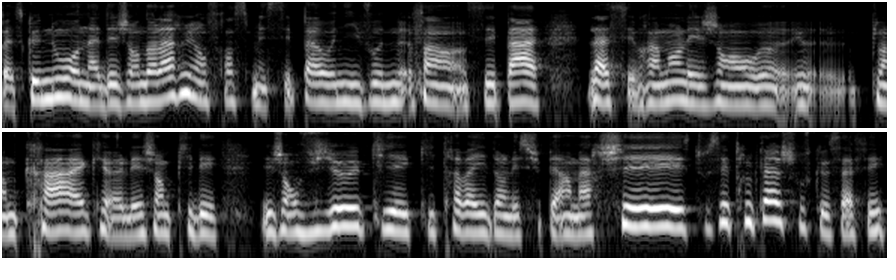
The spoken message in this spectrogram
parce que nous on a des gens dans la rue en France mais c'est pas au niveau enfin c'est pas là c'est vraiment les gens euh, euh, plein de crack les gens puis les, gens vieux qui travaillent dans les supermarchés tous ces trucs là je trouve que ça fait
